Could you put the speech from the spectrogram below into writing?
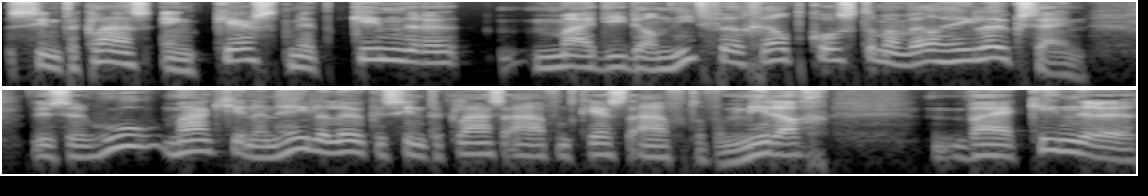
Sinterklaas en kerst met kinderen... maar die dan niet veel geld kosten, maar wel heel leuk zijn. Dus eh, hoe maak je een hele leuke Sinterklaasavond, kerstavond of een middag... waar kinderen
